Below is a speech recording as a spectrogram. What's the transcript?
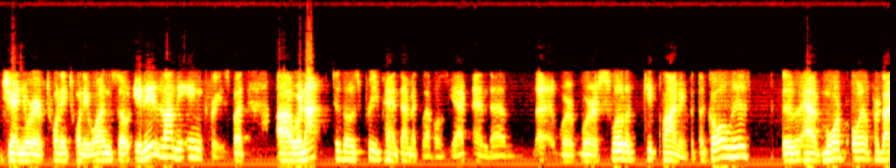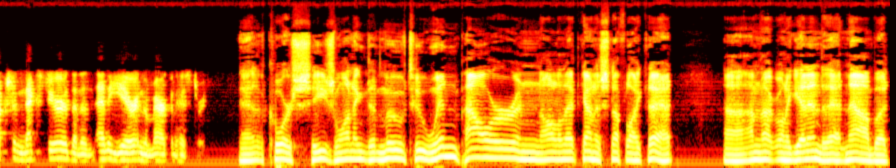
January of 2021. So it is on the increase, but uh, we're not to those pre-pandemic levels yet, and uh, uh, we're we're slow to keep climbing. But the goal is to have more oil production next year than in any year in American history. And of course, he's wanting to move to wind power and all of that kind of stuff like that. Uh, I'm not going to get into that now, but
